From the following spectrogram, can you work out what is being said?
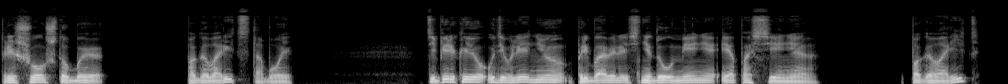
пришел, чтобы поговорить с тобой». Теперь к ее удивлению прибавились недоумение и опасения. «Поговорить?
